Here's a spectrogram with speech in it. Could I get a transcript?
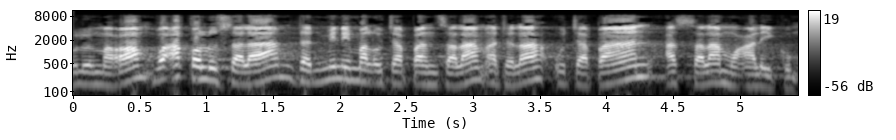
Bulul Maram wa aqallu salam dan minimal ucapan salam adalah ucapan assalamu alaikum.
